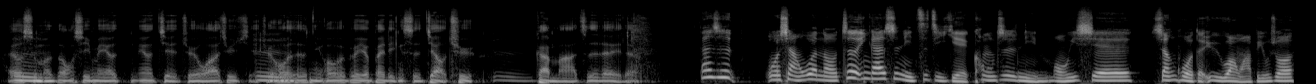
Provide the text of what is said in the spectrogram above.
还有什么东西没有没有解决，我要去解决，或者你会不会又被临时叫去，嗯，干嘛之类的。但是我想问哦，这应该是你自己也控制你某一些生活的欲望嘛？比如说，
